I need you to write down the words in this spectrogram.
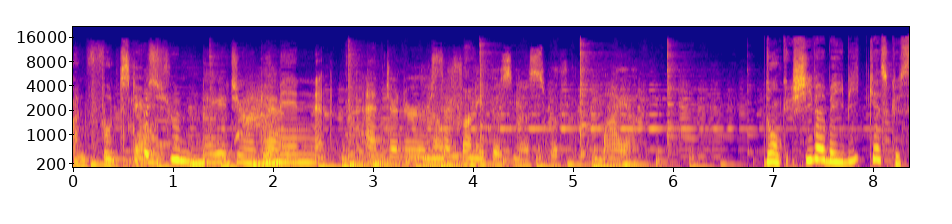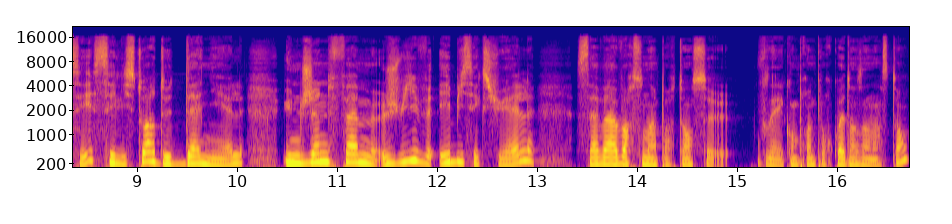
on food stamps. You're major again? Women and gender No studies. funny business with Maya. Donc Shiva Baby, qu'est-ce que c'est? C'est l'histoire de Danielle, une jeune femme juive et bisexuelle. Ça va avoir son importance, euh, vous allez comprendre pourquoi dans un instant.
